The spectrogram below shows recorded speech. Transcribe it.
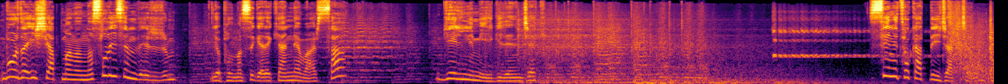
Burada iş yapmana nasıl izin veririm? Yapılması gereken ne varsa gelinim ilgilenecek. Seni tokatlayacak canım.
